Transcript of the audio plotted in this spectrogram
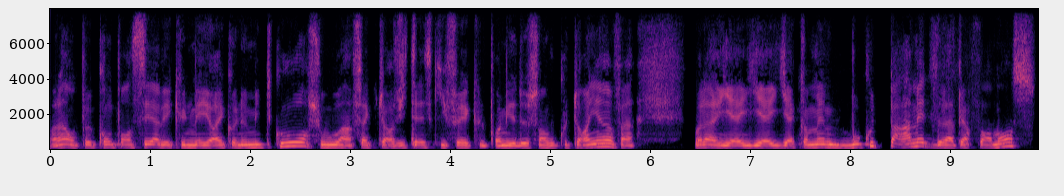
voilà, on peut compenser avec une meilleure économie de course ou un facteur vitesse qui fait que le premier 200 vous coûte rien. Enfin, voilà, il y a, y, a, y a, quand même beaucoup de paramètres de la performance.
